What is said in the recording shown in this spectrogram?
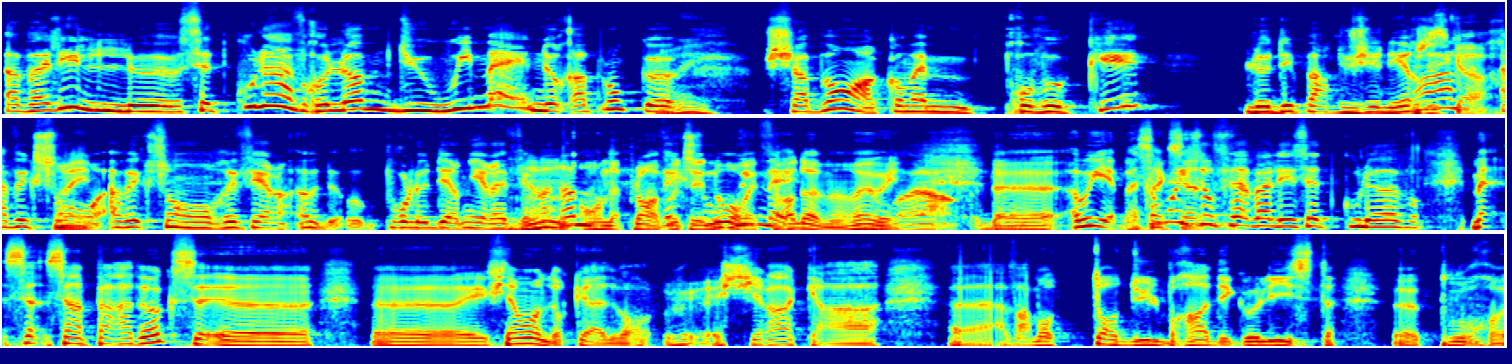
avaler cette couleuvre, l'homme du 8 mai Ne rappelons que Chaban a quand même provoqué le départ du général avec son avec son référendum euh, pour le dernier référendum. en appelant à voter non au référendum. Oui, oui. Euh, ah oui bah, comment ils ont fait avaler cette couleuvre C'est un paradoxe. Euh, et finalement, donc, Chirac a, a, vraiment tordu le bras des gaullistes pour,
